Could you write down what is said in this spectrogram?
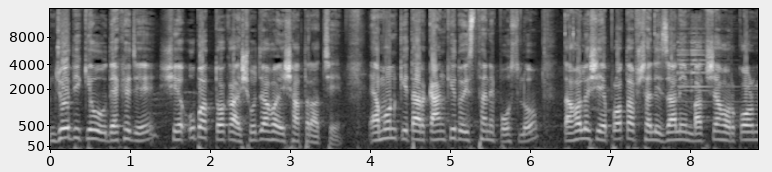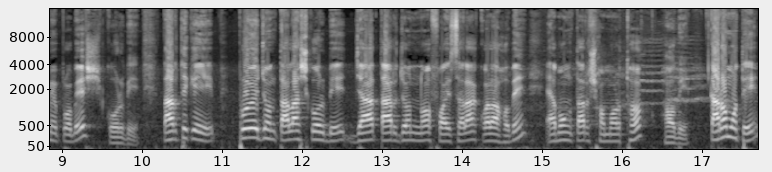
যদি কেউ দেখে যে সে উপত্যকায় সোজা হয়ে সাঁতরাচ্ছে এমনকি তার কাঙ্ক্ষিত স্থানে পৌঁছল, তাহলে সে প্রতাপশালী জালিম বাদশাহর কর্মে প্রবেশ করবে। তার থেকে প্রয়োজন তালাশ করবে, যা তার জন্য ফয়সালা করা হবে এবং তার সমর্থক হবে। কারও মতে,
